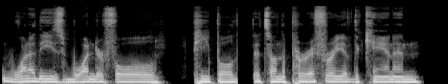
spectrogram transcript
one of these wonderful people that's on the periphery of the canon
